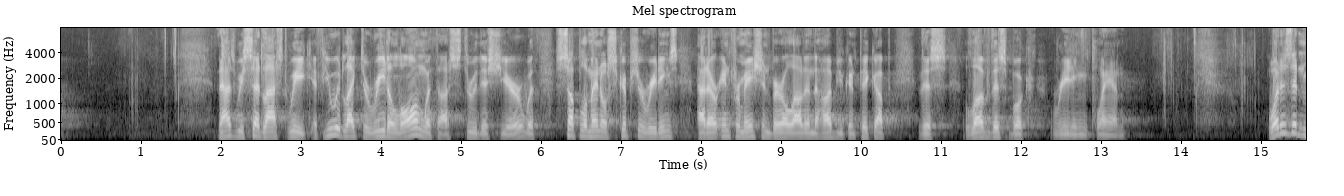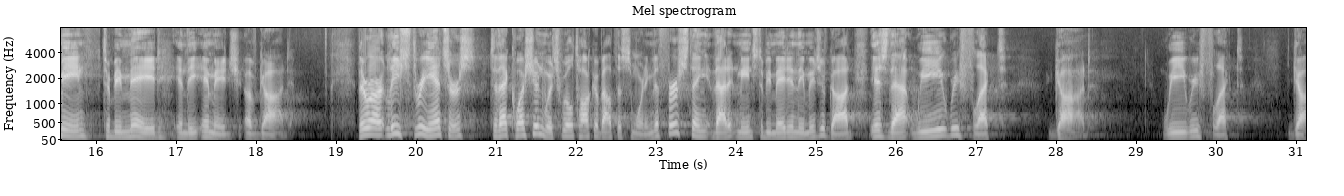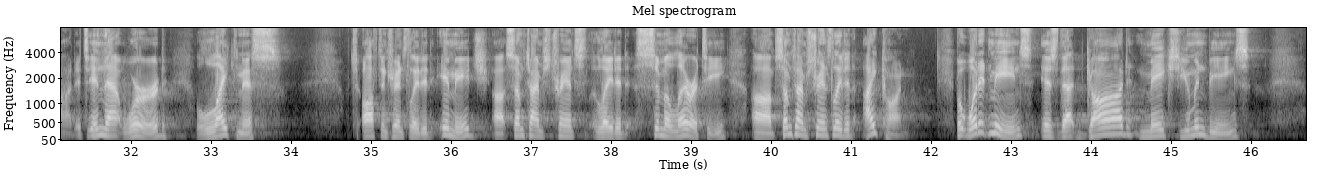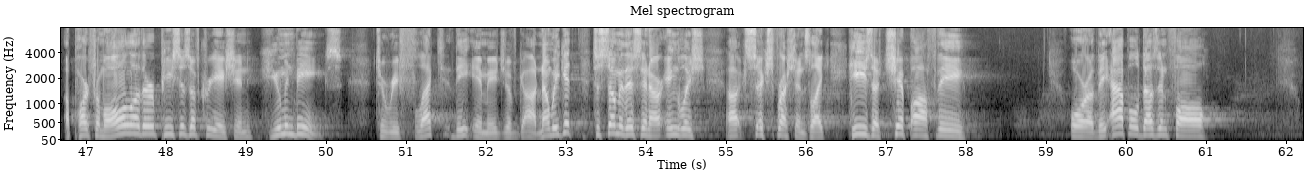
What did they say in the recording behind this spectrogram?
And as we said last week, if you would like to read along with us through this year with supplemental scripture readings at our information barrel out in the hub, you can pick up this Love This Book reading plan. What does it mean to be made in the image of God? There are at least three answers to that question, which we'll talk about this morning. The first thing that it means to be made in the image of God is that we reflect God. We reflect God. It's in that word, likeness, it's often translated image, uh, sometimes translated similarity, uh, sometimes translated icon. But what it means is that God makes human beings, apart from all other pieces of creation, human beings to reflect the image of God. Now, we get to some of this in our English uh, expressions like, he's a chip off the or the apple doesn't fall,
